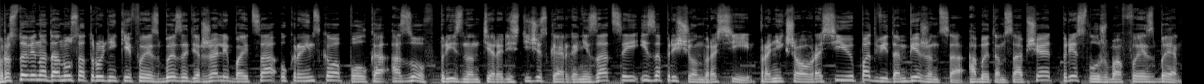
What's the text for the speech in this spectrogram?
В Ростове-на-Дону сотрудники ФСБ задержали бойца украинского полка «Азов», признан террористической организацией и запрещен в России, проникшего в Россию под видом беженца. Об этом сообщает пресс-служба ФСБ.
